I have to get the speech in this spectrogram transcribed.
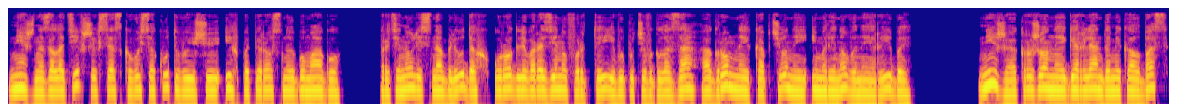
нежно золотившихся сквозь окутывающую их папиросную бумагу, протянулись на блюдах, уродливо разинув рты и выпучив глаза, огромные копченые и маринованные рыбы. Ниже, окруженные гирляндами колбас,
